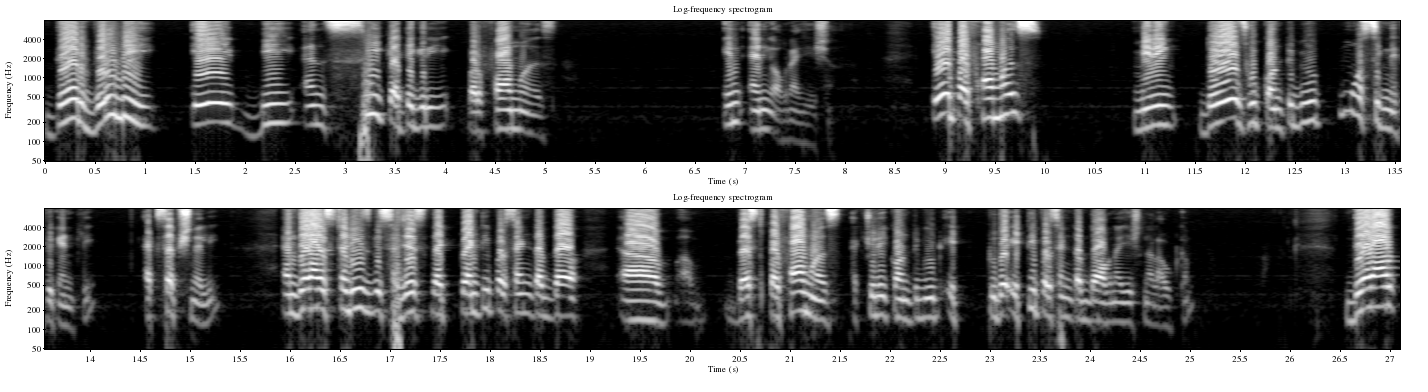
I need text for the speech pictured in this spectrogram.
there will be A, B and C category performers in any organization. A performers meaning those who contribute most significantly, exceptionally and there are studies which suggest that 20 percent of the uh, best performers actually contribute it to the 80 percent of the organizational outcome. There are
